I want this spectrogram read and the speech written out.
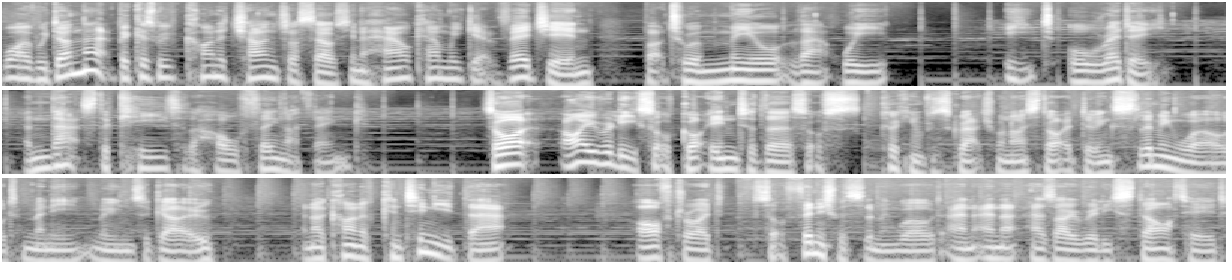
why have we done that? Because we've kind of challenged ourselves. You know, how can we get veg in, but to a meal that we eat already? And that's the key to the whole thing, I think. So I, I really sort of got into the sort of cooking from scratch when I started doing Slimming World many moons ago. And I kind of continued that after I'd sort of finished with Slimming World and, and as I really started,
